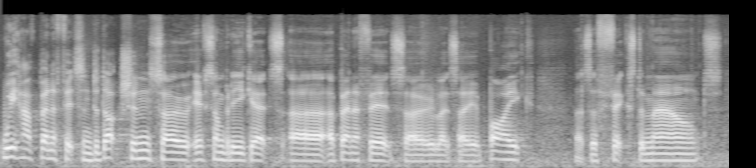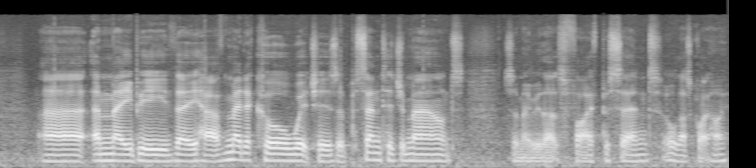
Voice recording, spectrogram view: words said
we have benefits and deductions. So if somebody gets uh, a benefit, so let's say a bike, that's a fixed amount. Uh, and maybe they have medical, which is a percentage amount. So maybe that's 5%. Oh, that's quite high.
